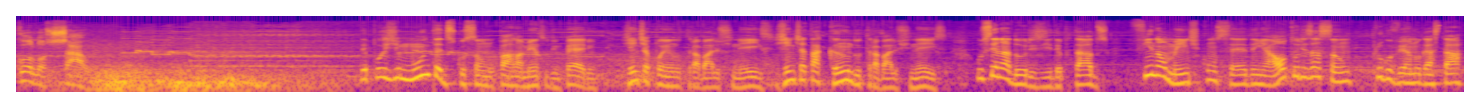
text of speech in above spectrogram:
colossal! Depois de muita discussão no parlamento do Império, gente apoiando o trabalho chinês, gente atacando o trabalho chinês, os senadores e deputados finalmente concedem a autorização para o governo gastar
